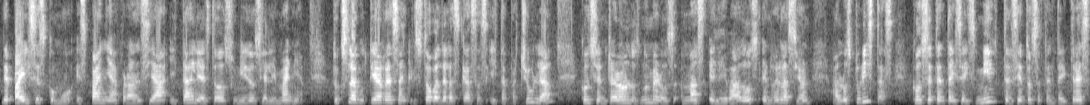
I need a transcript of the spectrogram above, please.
de países como España, Francia, Italia, Estados Unidos y Alemania. Tuxtla Gutiérrez, San Cristóbal de las Casas y Tapachula concentraron los números más elevados en relación a los turistas con 76.373,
